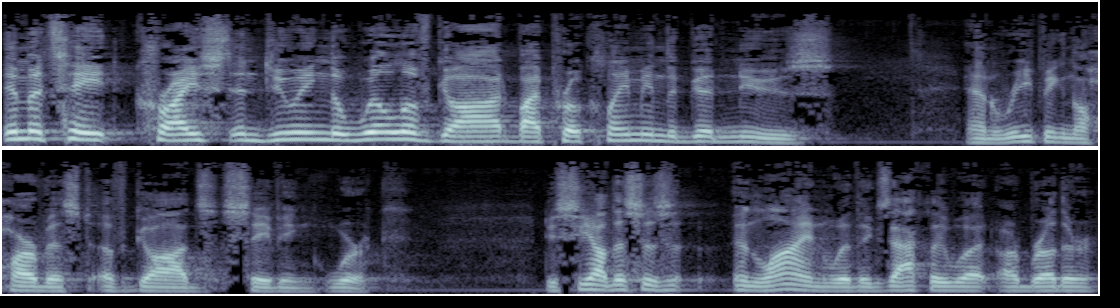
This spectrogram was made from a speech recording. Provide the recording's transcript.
imitate Christ in doing the will of God by proclaiming the good news and reaping the harvest of God's saving work. Do you see how this is in line with exactly what our brother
